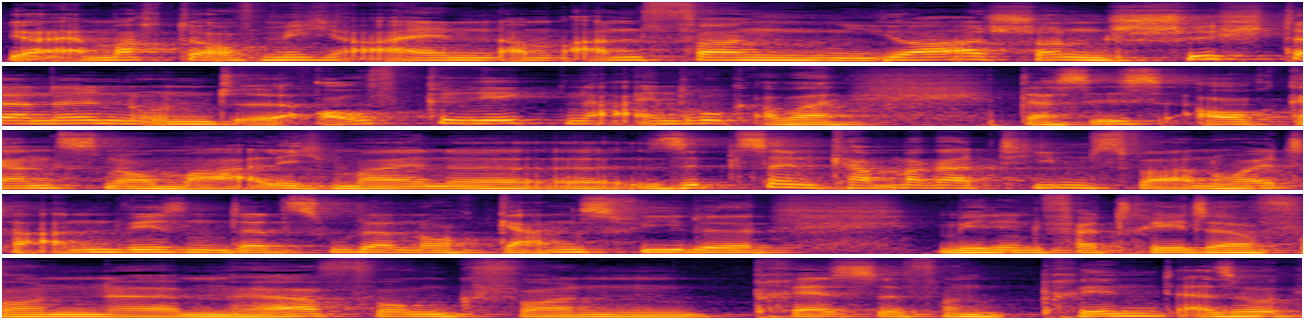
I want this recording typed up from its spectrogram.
ja, er machte auf mich einen am Anfang ja schon schüchternen und äh, aufgeregten Eindruck, aber das ist auch ganz normal. Ich meine, äh, 17 Kamerateams waren heute anwesend, dazu dann noch ganz viele Medienvertreter von ähm, Hörfunk, von Presse, von Print, also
